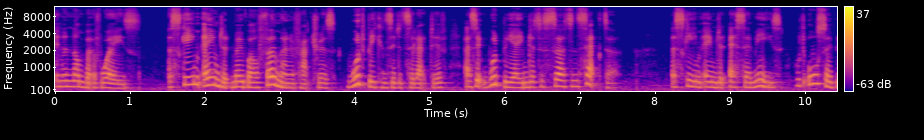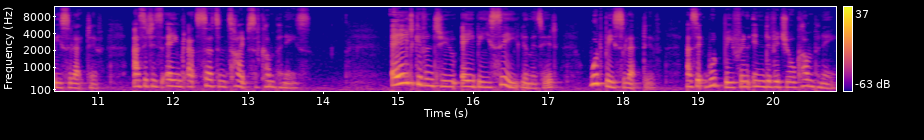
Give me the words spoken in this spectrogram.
in a number of ways. A scheme aimed at mobile phone manufacturers would be considered selective as it would be aimed at a certain sector a scheme aimed at SMEs would also be selective, as it is aimed at certain types of companies. Aid given to ABC Limited would be selective, as it would be for an individual company.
